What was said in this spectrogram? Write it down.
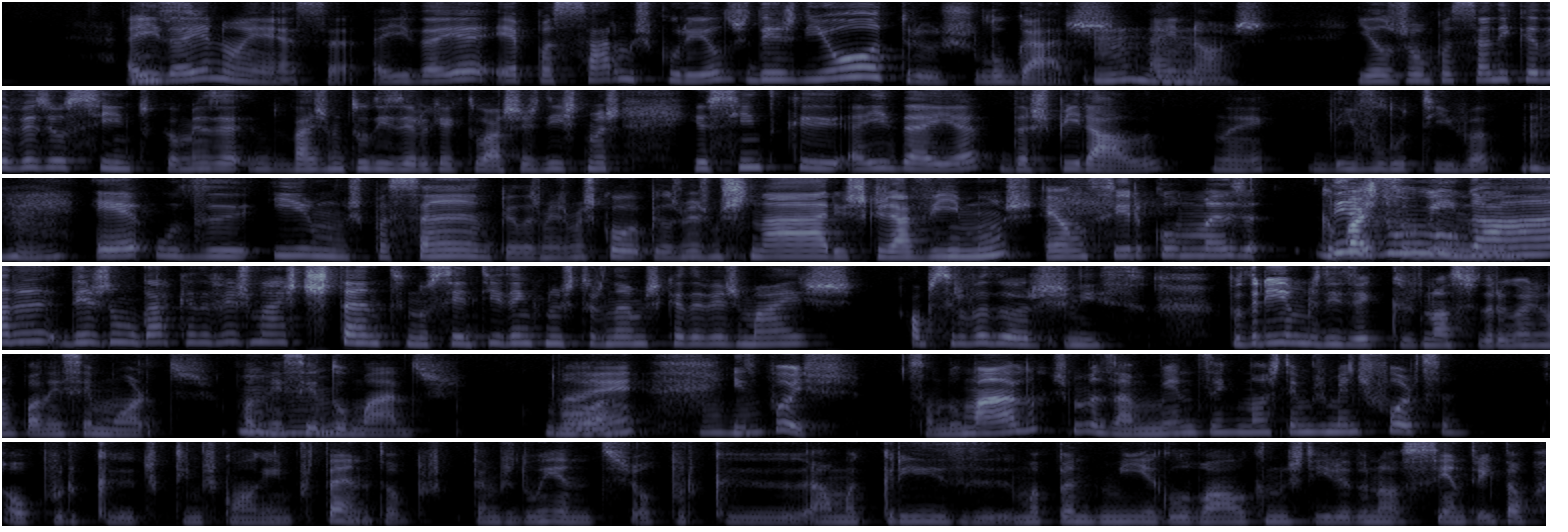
A Isso. ideia não é essa. A ideia é passarmos por eles desde outros lugares uhum. em nós. E eles vão passando e cada vez eu sinto, pelo menos é, vais-me tu dizer o que é que tu achas disto, mas eu sinto que a ideia da espiral né, evolutiva uhum. é o de irmos passando pelas mesmas pelos mesmos cenários que já vimos. É um círculo, mas que desde vai subindo. Um lugar, desde um lugar cada vez mais distante, no sentido em que nos tornamos cada vez mais observadores. Isso. Poderíamos dizer que os nossos dragões não podem ser mortos, podem uhum. ser domados. Boa. Não é? Uhum. E depois são domados, mas há momentos em que nós temos menos força. Ou porque discutimos com alguém importante, ou porque estamos doentes, ou porque há uma crise, uma pandemia global que nos tira do nosso centro. Então,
